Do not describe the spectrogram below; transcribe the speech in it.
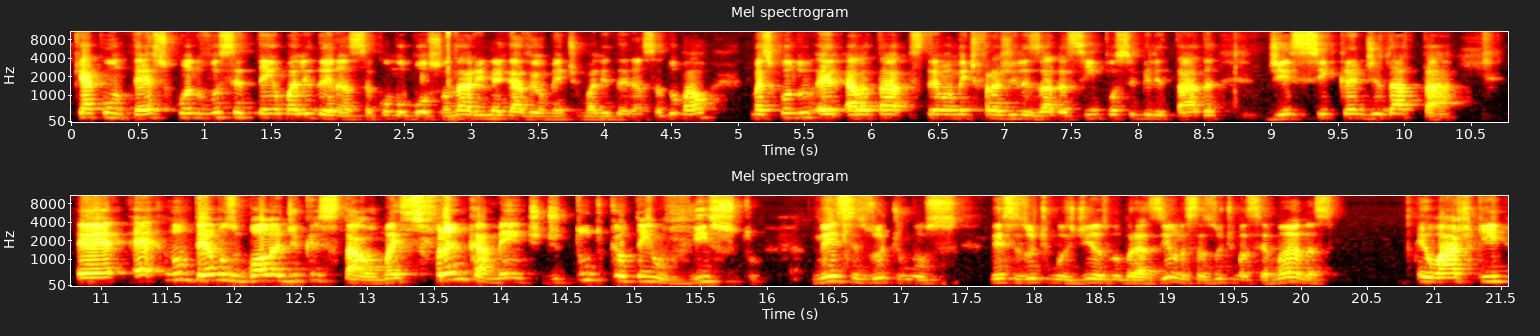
que acontece quando você tem uma liderança como o Bolsonaro, inegavelmente uma liderança do mal, mas quando ela está extremamente fragilizada, assim, impossibilitada de se candidatar. É, é, não temos bola de cristal, mas francamente, de tudo que eu tenho visto nesses últimos, nesses últimos dias no Brasil, nessas últimas semanas, eu acho que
